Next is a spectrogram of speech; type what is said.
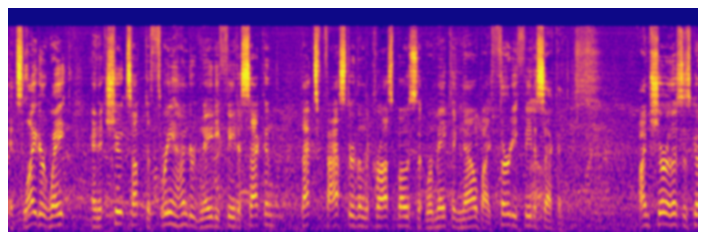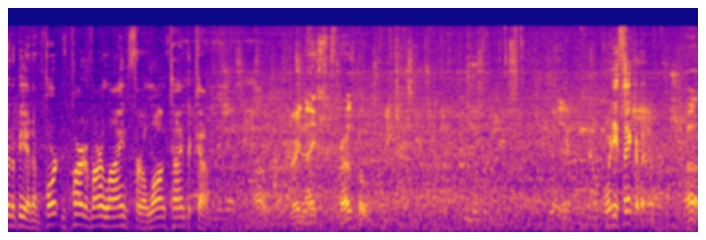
it's lighter weight, and it shoots up to 380 feet a second. That's faster than the crossbows that we're making now by 30 feet a second. I'm sure this is going to be an important part of our line for a long time to come. Oh, very nice crossbow. What do you think of it? Oh,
